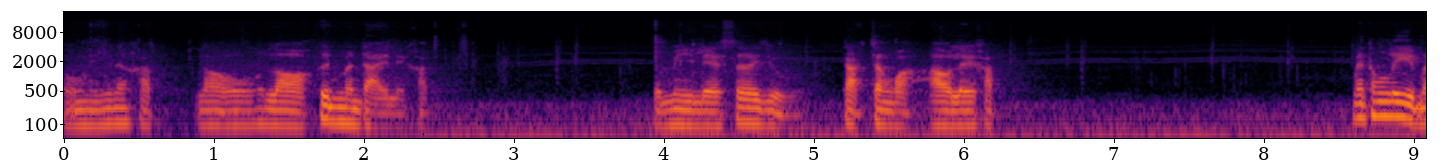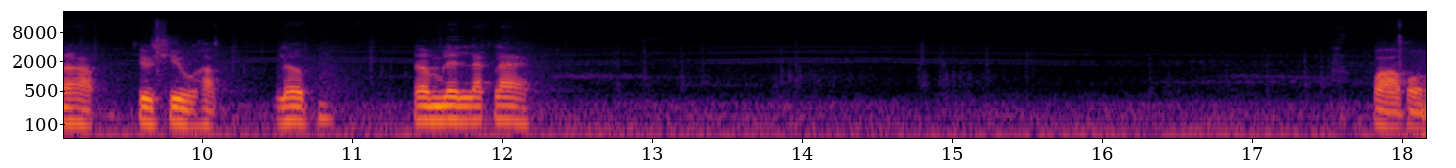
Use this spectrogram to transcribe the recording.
ตรงนี้นะครับ เรารอขึ้นบันไดเลยครับ จะมีเลเซอร์อยู่กะจังหวะเอาเลยครับ ไม่ต้องรีบนะครับ ชิวๆครับ เริ่มเริ่มเล่นแรก ๆกว่าผม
